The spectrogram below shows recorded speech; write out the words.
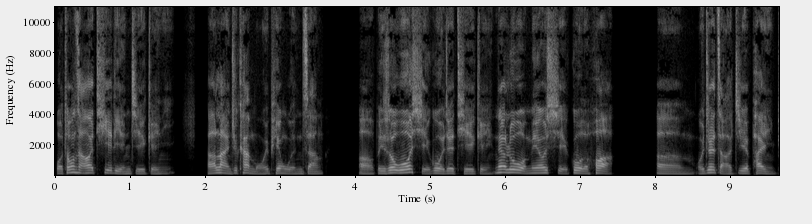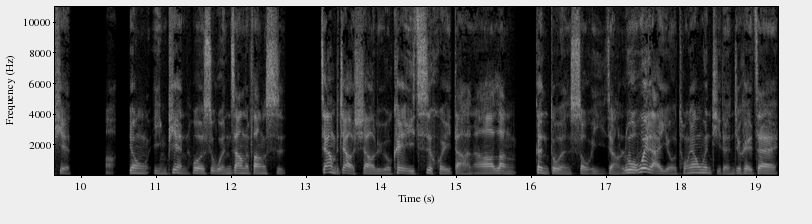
我通常会贴链接给你，然后让你去看某一篇文章。哦，比如说我写过，我就贴给你。那如果没有写过的话，嗯，我就会找个机会拍影片，啊，用影片或者是文章的方式。这样比较有效率，我可以一次回答，然后让更多人受益。这样，如果未来有同样问题的人，就可以在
